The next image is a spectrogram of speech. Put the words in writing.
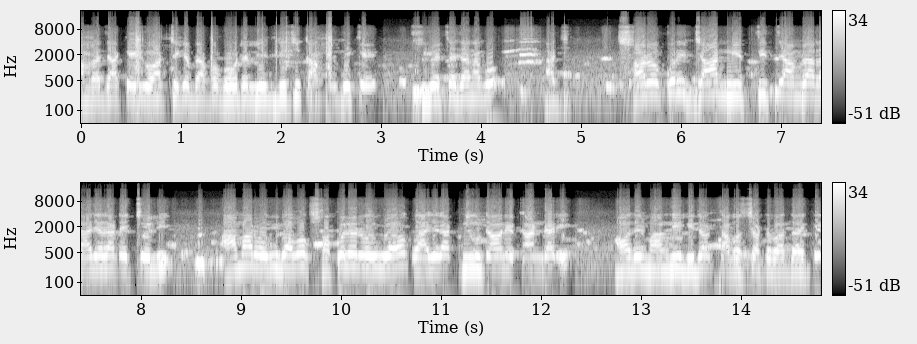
আমরা যাকে এই ওয়ার্ড থেকে ব্যাপক ভোটে লিড দিচ্ছি কাকুদিকে শুভেচ্ছা জানাব। আজ সর্বোপরি যার নেতৃত্বে আমরা রাজারহাটে চলি। আমার অভিভাবক, সকলের অভিভাবক, রাজারহাট নিউ টাউনের কান্ডারি আমাদের মাননীয় বিধায়ক তাপস চট্টোপাধ্যায়কে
